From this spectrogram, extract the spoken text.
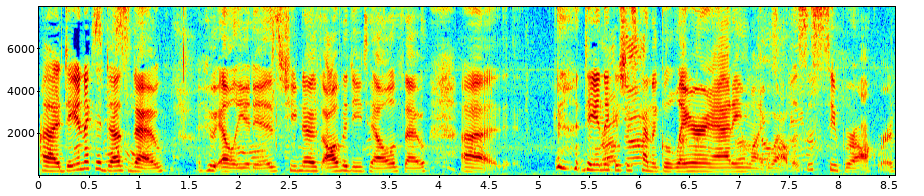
Uh, Danica does know who Elliot is. She knows all the details, so uh, Danica's just kind of glaring at him like, wow, this is super awkward.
